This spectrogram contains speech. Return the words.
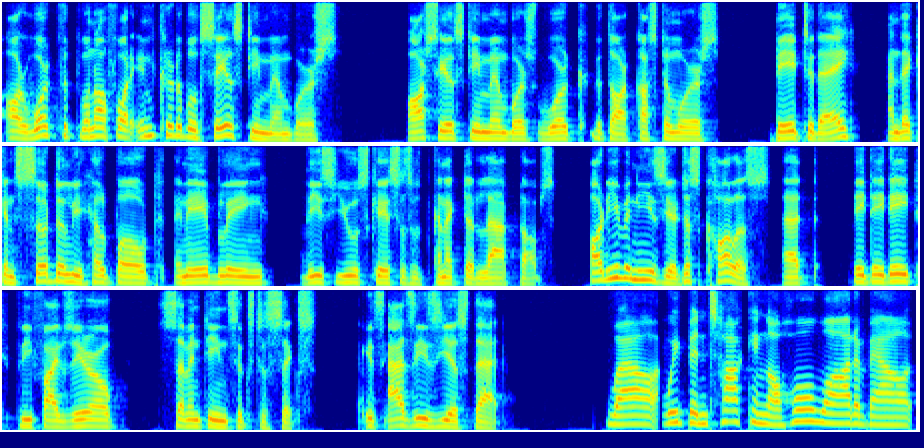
Or work with one of our incredible sales team members. Our sales team members work with our customers day to day, and they can certainly help out enabling these use cases with connected laptops. Or even easier, just call us at 888-350-1766. It's as easy as that. Well, we've been talking a whole lot about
